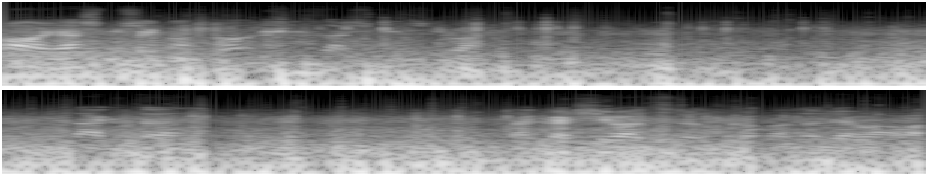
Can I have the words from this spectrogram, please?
O, aż mi się kontrolka zaświeciła. Tak ten, taka siła środkowa zadziałała.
